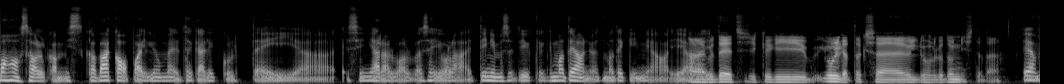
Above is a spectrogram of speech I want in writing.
mahasalgamist ka väga palju meil tegelikult ei äh,, siin järelevalves ei ole, et inimesed ju ikkagi, ma tean ju, et ma tegin ja, ja kui teed, siis ikkagi julgetakse üldjuhul ka tunnistada? jah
